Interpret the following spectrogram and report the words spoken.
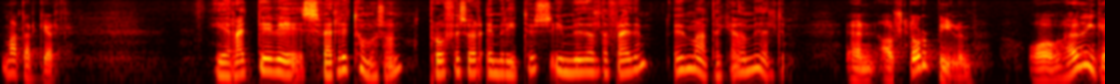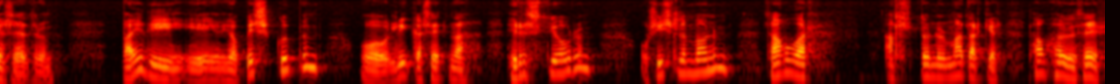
matargerð. Ég rætti við Sverri Tómasson, profesor emeritus í miðaldafræðum um matakerð á miðaldum. En á stórbílum og höfðingjasæðrum, bæði í, hjá biskupum og líka setna hyrstjórum og síslumánum, þá var allt önnur matargerð. Þá hafðu þeir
